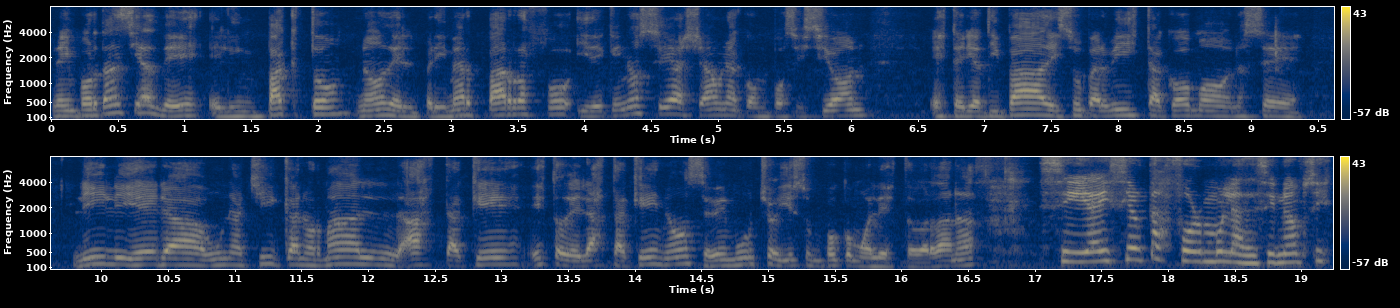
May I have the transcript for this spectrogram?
La importancia del el impacto, ¿no? Del primer párrafo y de que no sea ya una composición estereotipada y supervista como, no sé, Lili era una chica normal hasta que, esto del hasta que, ¿no? Se ve mucho y es un poco molesto, ¿verdad, Naz? Sí, hay ciertas fórmulas de sinopsis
